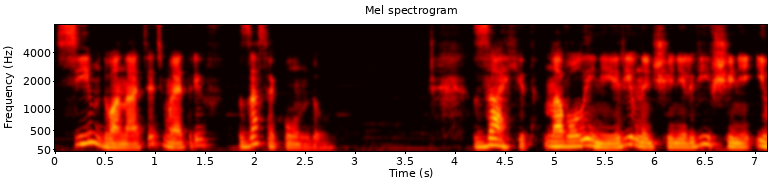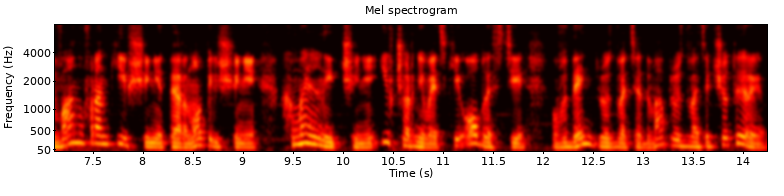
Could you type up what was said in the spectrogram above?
7-12 метрів за секунду. Захід на Волині, Рівненщині, Львівщині, Івано-Франківщині, Тернопільщині, Хмельниччині і в Чернівецькій області в день плюс 22 плюс 24,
